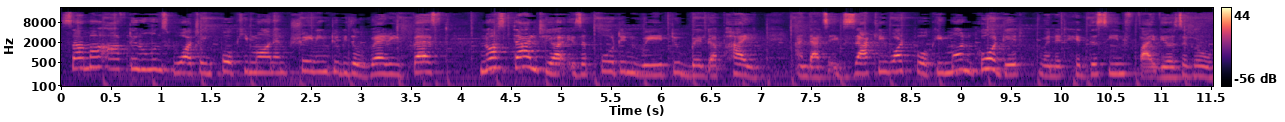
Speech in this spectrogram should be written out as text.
Summer afternoons watching Pokemon and training to be the very best. Nostalgia is a potent way to build up hype, and that's exactly what Pokemon Go did when it hit the scene 5 years ago.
